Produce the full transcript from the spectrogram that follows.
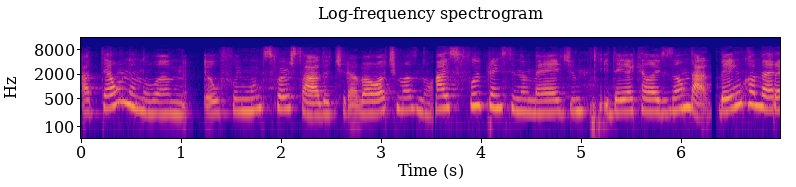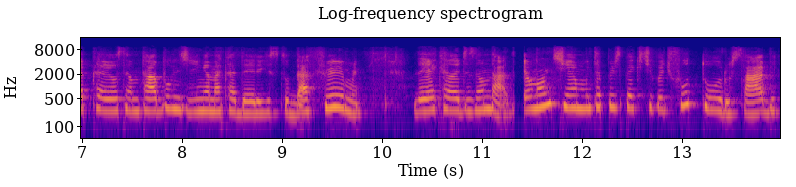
Até o nono ano eu fui muito esforçada, tirava ótimas notas. Mas fui para ensino médio e dei aquela desandada. Bem quando era para eu sentar a bundinha na cadeira e estudar firme, dei aquela desandada. Eu não tinha muita perspectiva de futuro, sabe?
